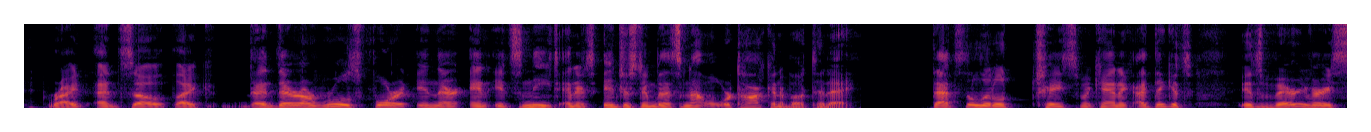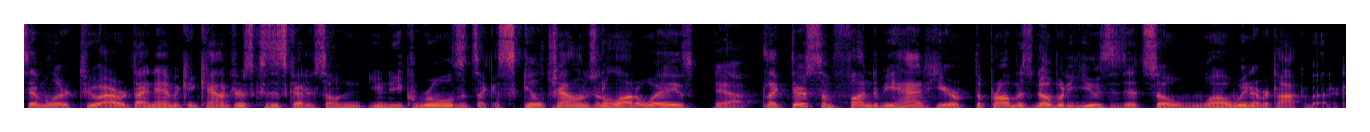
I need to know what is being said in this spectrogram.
right? And so, like, and there are rules for it in there, and it's neat and it's interesting, but that's not what we're talking about today. That's the little chase mechanic. I think it's it's very very similar to our dynamic encounters because it's got its own unique rules. It's like a skill challenge in a lot of ways. Yeah, like there's some fun to be had here. The problem is nobody uses it, so well, we never talk about it.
